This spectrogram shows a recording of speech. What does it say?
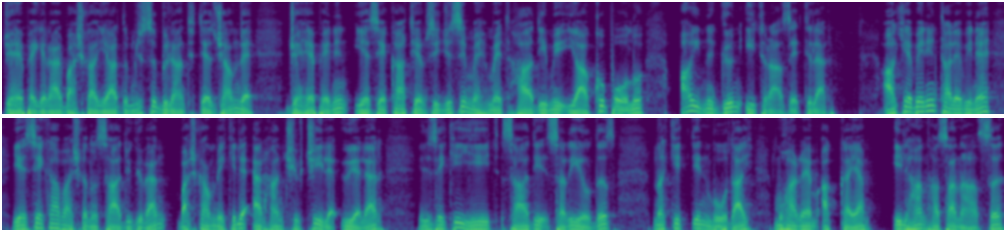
CHP Genel Başkan Yardımcısı Bülent Tezcan ve CHP'nin YSK temsilcisi Mehmet Hadimi Yakupoğlu aynı gün itiraz ettiler. AKP'nin talebine YSK Başkanı Sadi Güven, Başkan Vekili Erhan Çiftçi ile üyeler Zeki Yiğit Sadi Sarıyıldız, Nakittin Buğday, Muharrem Akkaya, İlhan Hasan Ağası,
